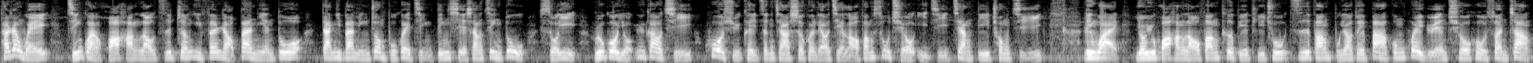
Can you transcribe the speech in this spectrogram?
他认为，尽管华航劳资争议纷扰半年多，但一般民众不会紧盯协商进度，所以如果有预告期，或许可以增加社会了解劳方诉求以及降低冲击。另外，由于华航劳方特别提出资方不要对罢工会员秋后算账，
